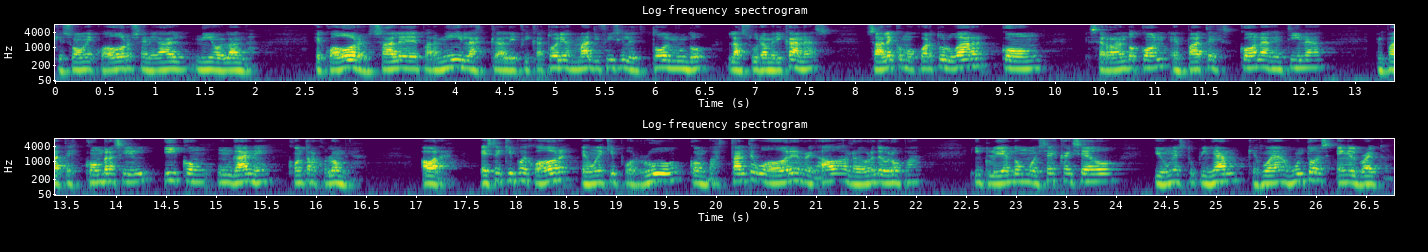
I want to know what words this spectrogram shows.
que son Ecuador, Senegal ni Holanda. Ecuador sale para mí las calificatorias más difíciles de todo el mundo, las suramericanas, sale como cuarto lugar con cerrando con empates con Argentina, empates con Brasil y con un gane contra Colombia. Ahora, este equipo de Ecuador es un equipo rudo, con bastantes jugadores regados alrededor de Europa, incluyendo un Moisés Caicedo y un Estupiñán que juegan juntos en el Brighton.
